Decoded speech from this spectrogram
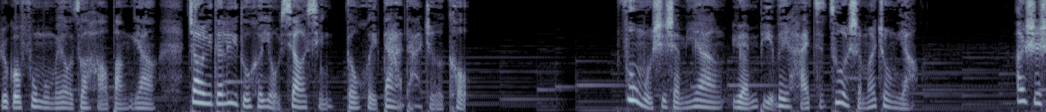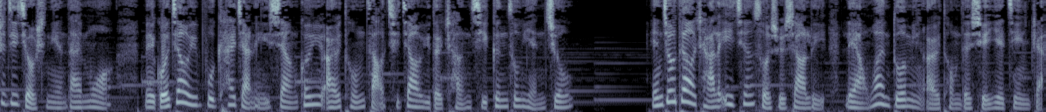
如果父母没有做好榜样，教育的力度和有效性都会大打折扣。父母是什么样，远比为孩子做什么重要。”二十世纪九十年代末，美国教育部开展了一项关于儿童早期教育的长期跟踪研究。研究调查了一千所学校里两万多名儿童的学业进展，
